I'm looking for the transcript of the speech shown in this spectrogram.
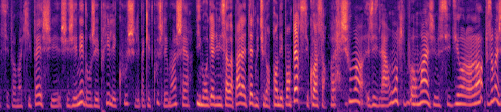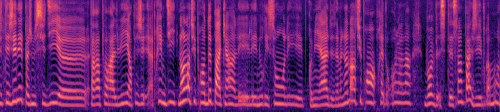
c'est pas moi qui paie, je suis, je suis gênée, donc j'ai pris les couches, les paquets de couches les moins chers. Il me regarde, il me dit ça va pas à la tête, mais tu leur prends des pampers, c'est quoi ça? Voilà, chouma, j'ai de la honte pour moi. Je me suis dit oh là là. Parce que moi j'étais gênée, parce que je me suis dit euh, par rapport à lui. En plus, après il me dit non non tu prends deux packs, hein, les, les, nourrissons, les premiers âges, deuxième non non tu prends. Après donc, oh là là. Bon c'était sympa, j'ai vraiment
